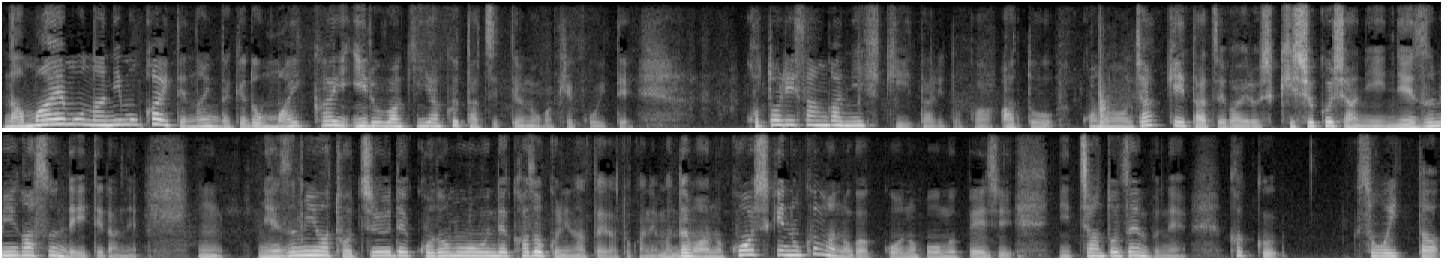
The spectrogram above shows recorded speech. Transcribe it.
名前も何も書いてないんだけど毎回いる脇役たちっていうのが結構いて小鳥さんが2匹いたりとかあとこのジャッキーたちがいる寄宿舎にネズミが住んでいてだね、うん、ネズミは途中で子供を産んで家族になったりだとかね、まあ、でもあの公式の熊の学校のホームページにちゃんと全部ね各そういった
